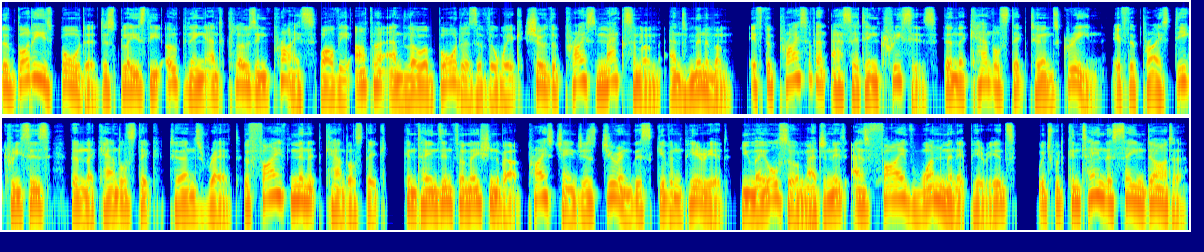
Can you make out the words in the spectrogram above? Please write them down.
The body's border displays the opening and closing price, while the upper and lower borders of the wick show the price maximum and minimum. If the price of an asset increases, then the candlestick turns green. If the price decreases, then the candlestick turns red. The 5-minute candlestick contains information about price changes during this given period. You may also imagine it as five 1-minute periods, which would contain the same data,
